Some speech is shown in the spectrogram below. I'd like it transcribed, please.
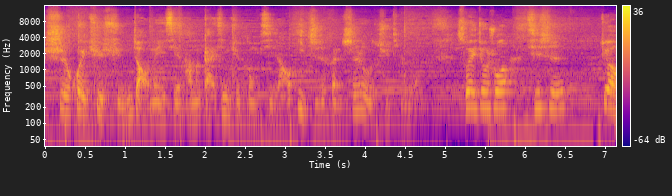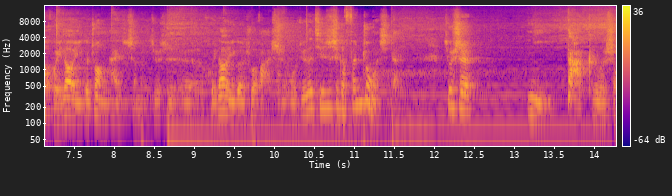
是会去寻找那些他们感兴趣的东西，然后一直很深入的去听的。所以就是说，其实就要回到一个状态是什么？就是呃，回到一个说法是，我觉得其实是个分众的时代，就是你大歌手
